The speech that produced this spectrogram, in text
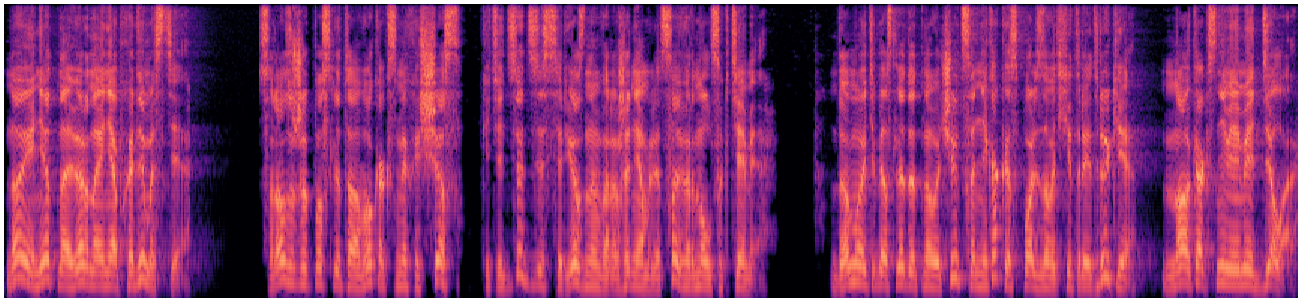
но и нет, наверное, необходимости. Сразу же после того, как смех исчез, Китидзёдзи с серьёзным выражением лица вернулся к теме. Думаю, тебе следует научиться не как использовать хитрые трюки, но как с ними иметь дело.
